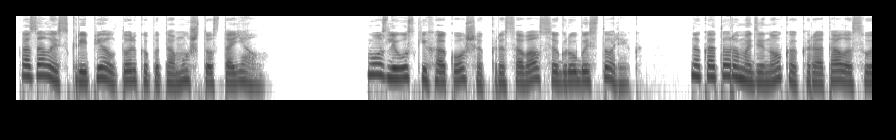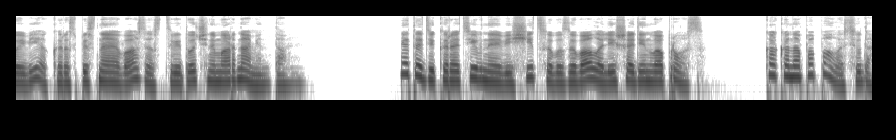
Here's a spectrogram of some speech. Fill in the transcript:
казалось, скрипел только потому, что стоял. Возле узких окошек красовался грубый столик, на котором одиноко коротала свой век расписная ваза с цветочным орнаментом. Эта декоративная вещица вызывала лишь один вопрос — как она попала сюда?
